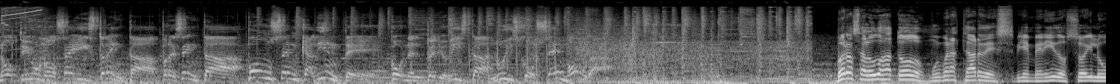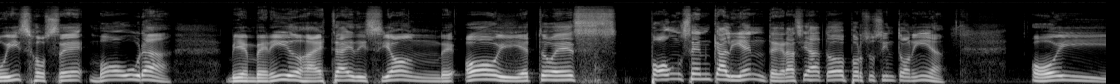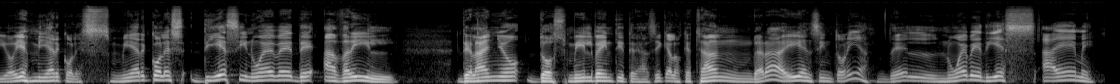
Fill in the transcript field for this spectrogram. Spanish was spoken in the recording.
Noti 1630 presenta Ponce en Caliente con el periodista Luis José Moura. Bueno, saludos a todos, muy buenas tardes, bienvenidos, soy Luis José Moura. Bienvenidos a esta edición de hoy. Esto es Ponce en Caliente. Gracias a todos por su sintonía. Hoy, hoy es miércoles, miércoles 19 de abril del año 2023. Así que a los que están ahí en sintonía del 910 AM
